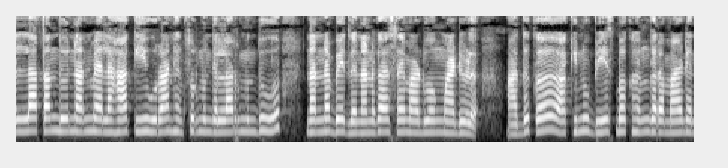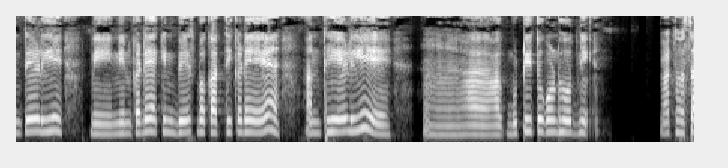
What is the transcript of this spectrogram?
ಎಲ್ಲಾ ತಂದು ನನ್ನ ಮೇಲೆ ಹಾಕಿ ಊರಾನ್ ಹೆಸರು ಮುಂದೆ ಎಲ್ಲಾರ ಮುಂದೆ ನನ್ನ ಬೇದ ನನಗೆ ಅಸಹ್ಯ ಮಾಡುವಂಗೆ ಮಾಡಿಳು. ಅದಕ್ಕ ಆಕಿನೂ ಬೇಸ್ಬೇಕು ಹಂಗಾರ ಮಾಡಿ ಅಂತೇಳಿ, ನೀ ನಿನ್ ಕಡೆ ಆಕಿನ ಬೇಸ್ಬೇಕು ಅತ್ತಿ ಕಡೆ ಅಂತ ಹೇಳಿ ಬುಟ್ಟಿ ತಗೊಂಡ್ ಹೋದ್ನಿ. ಮತ್ ಹೊಸ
